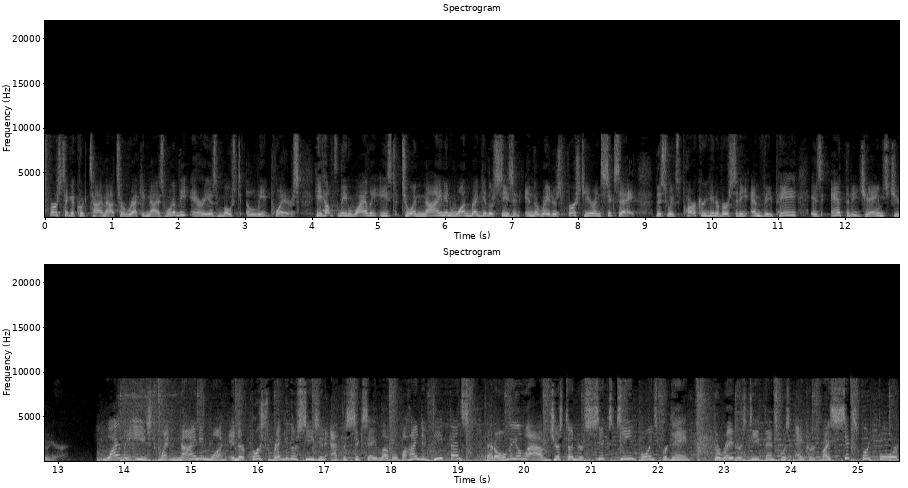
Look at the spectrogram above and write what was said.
first take a quick time out to recognize one of the area's most elite players. He helped lead Wylie East to a 9-1 regular season in the Raiders' first year in 6A. This week's Parker University MVP is Anthony James Jr. Wylie East went 9 1 in their first regular season at the 6A level behind a defense that only allowed just under 16 points per game. The Raiders defense was anchored by 6'4,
